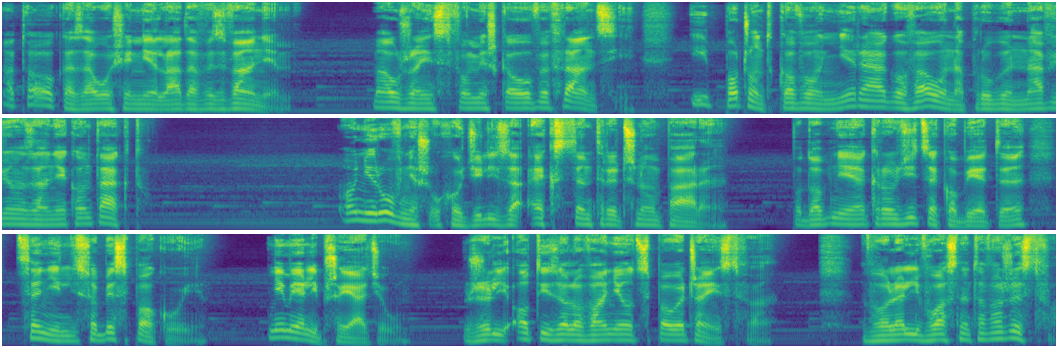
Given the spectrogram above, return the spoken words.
a to okazało się nie lada wyzwaniem. Małżeństwo mieszkało we Francji i początkowo nie reagowało na próby nawiązania kontaktu. Oni również uchodzili za ekscentryczną parę. Podobnie jak rodzice kobiety, cenili sobie spokój. Nie mieli przyjaciół. Żyli odizolowani od społeczeństwa. Woleli własne towarzystwo.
